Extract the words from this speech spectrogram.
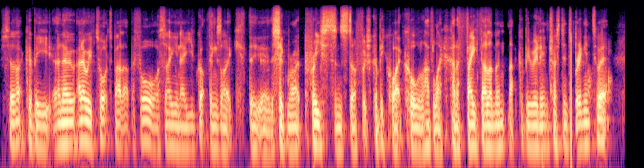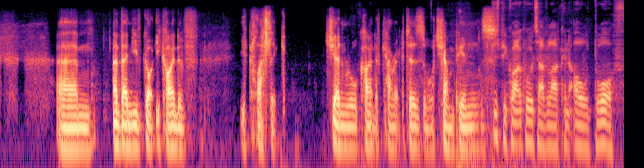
So that could be. I know. I know we've talked about that before. So you know, you've got things like the uh, the Sigmarite priests and stuff, which could be quite cool. Have like a kind of faith element that could be really interesting to bring into it. Um, and then you've got your kind of your classic general kind of characters or champions. it Just be quite cool to have like an old dwarf.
